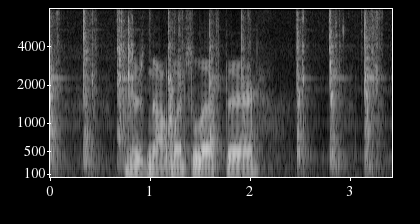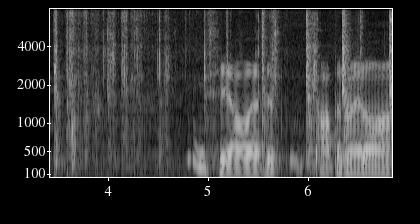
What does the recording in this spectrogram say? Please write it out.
And there's not much left there. You see all that just popping right off.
